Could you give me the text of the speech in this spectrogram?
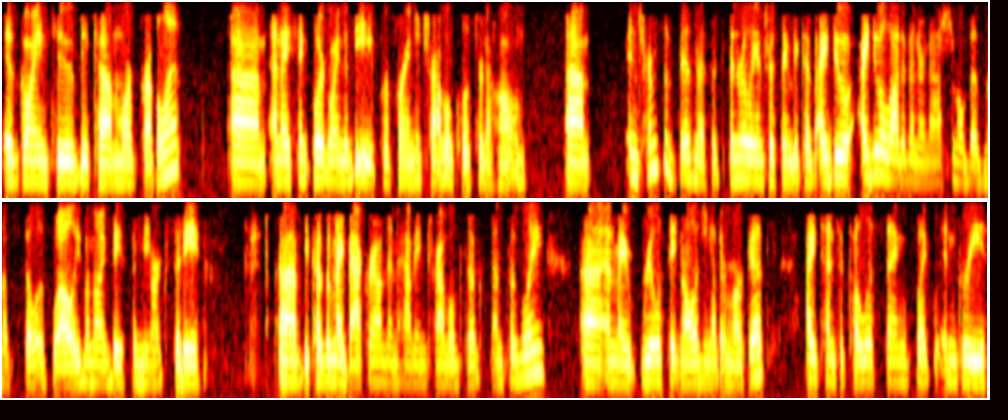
is going to become more prevalent, um, and I think we're going to be preferring to travel closer to home. Um, in terms of business, it's been really interesting because I do I do a lot of international business still as well, even though I'm based in New York City. Uh, because of my background and having traveled so extensively uh, and my real estate knowledge in other markets, I tend to co-list things like in Greece.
